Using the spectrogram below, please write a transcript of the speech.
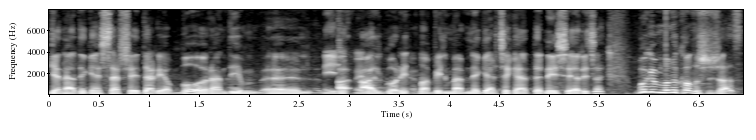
genelde gençler şey der ya bu öğrendiğim e, a- algoritma bilmem ne gerçek hayatta ne işe yarayacak? Bugün bunu konuşacağız.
